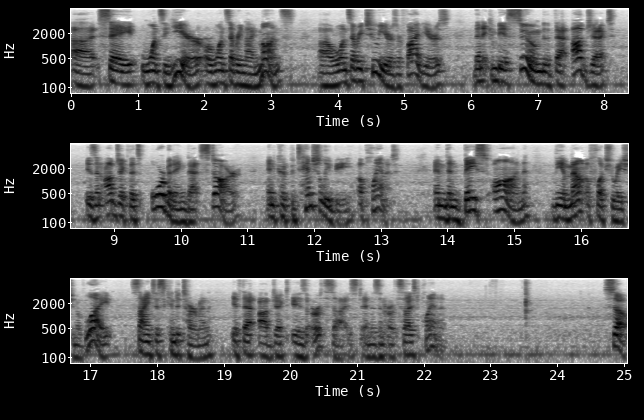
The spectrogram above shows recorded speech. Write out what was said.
uh, say once a year or once every nine months, uh, once every two years or five years, then it can be assumed that that object is an object that's orbiting that star and could potentially be a planet. And then based on the amount of fluctuation of light, scientists can determine if that object is Earth-sized and is an Earth-sized planet. So,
